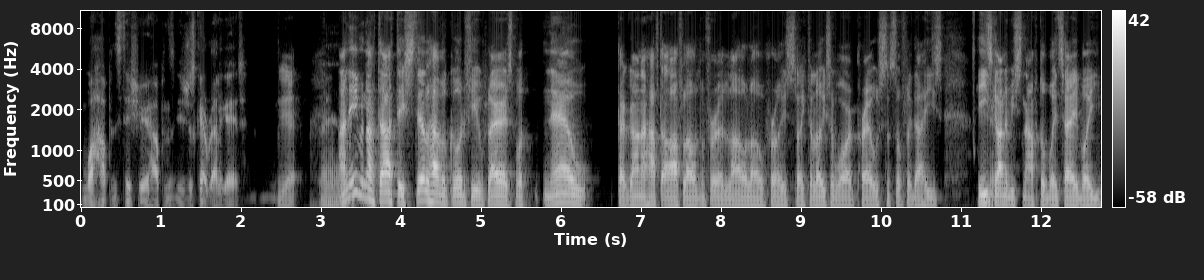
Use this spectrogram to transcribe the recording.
what happens this year happens and you just get relegated. Yeah. Um, and even at that, they still have a good few players, but now they're gonna have to offload them for a low, low price, like the likes of Ward Prowse and stuff like that. He's he's yeah. gonna be snapped up, I'd say, by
